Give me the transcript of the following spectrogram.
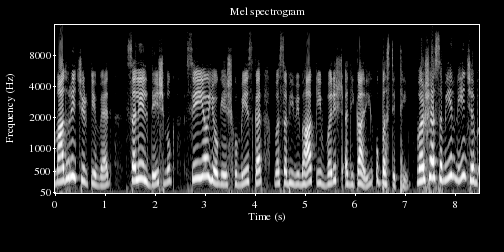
माधुरी चिड़के वैद सलील देशमुख सीईओ योगेश कुमेस्कर व सभी विभाग के वरिष्ठ अधिकारी उपस्थित थे। वर्षा समीर ने जब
